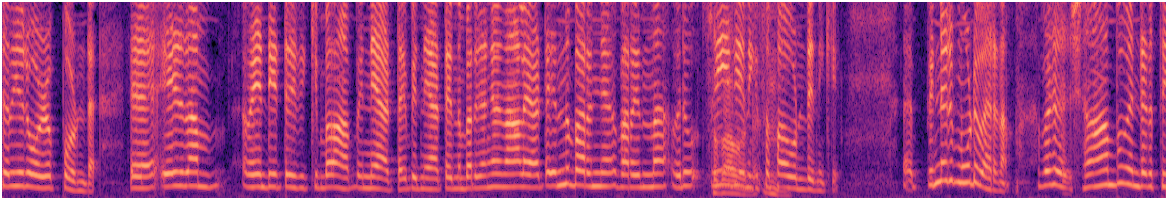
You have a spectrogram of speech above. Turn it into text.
ചെറിയൊരു ഉഴപ്പമുണ്ട് ഏഹ്, എഴുതാൻ വേണ്ടിയിട്ട് ഇരിക്കുമ്പോൾ ആ പിന്നെ ആട്ടെ പിന്നെ ആട്ടെ എന്ന് പറഞ്ഞ് അങ്ങനെ നാളെ ആട്ടെ എന്ന് പറഞ്ഞ് പറയുന്ന ഒരു രീതി എനിക്ക് സ്വഭാവമുണ്ട് എനിക്ക്. പിന്നെ ഒരു മൂഡ് വരണം. അപ്പോൾ ഷാബു എന്റെ അടുത്ത്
